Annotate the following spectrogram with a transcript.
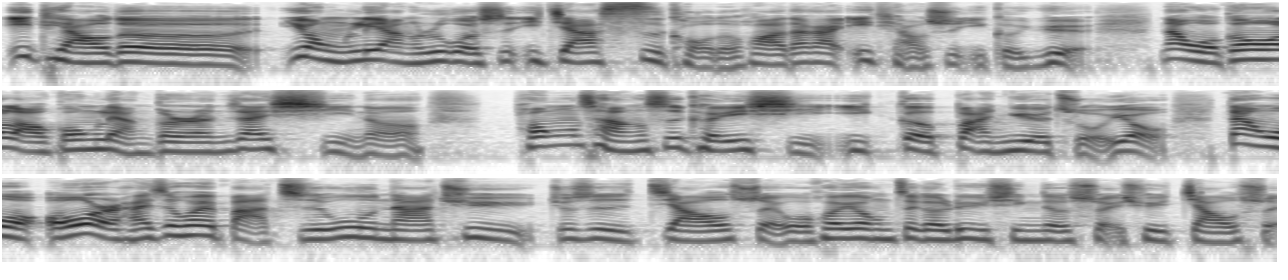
一条的用量，如果是一家四口的话，大概一条是一个月。那我跟我老公两个人在洗呢，通常是可以洗一个半月左右，但我偶尔还是会把植物拿去就是浇水，我会用这个滤芯的水去浇水，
